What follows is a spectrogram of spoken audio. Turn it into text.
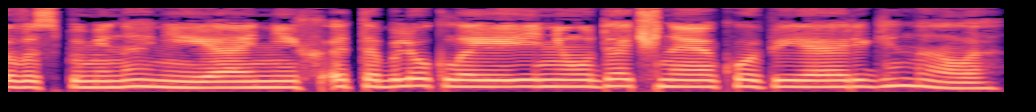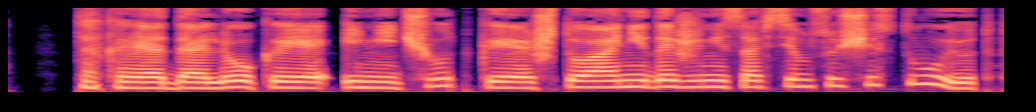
Воспоминания о них — это блеклая и неудачная копия оригинала. Такая далекая и нечеткая, что они даже не совсем существуют.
